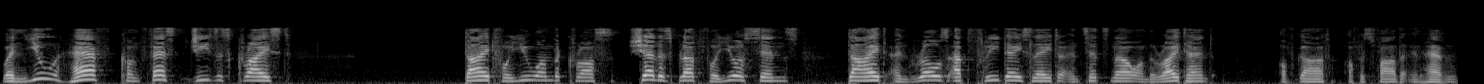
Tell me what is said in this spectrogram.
when you have confessed Jesus Christ died for you on the cross, shed his blood for your sins, died and rose up three days later and sits now on the right hand of God, of his Father in heaven.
